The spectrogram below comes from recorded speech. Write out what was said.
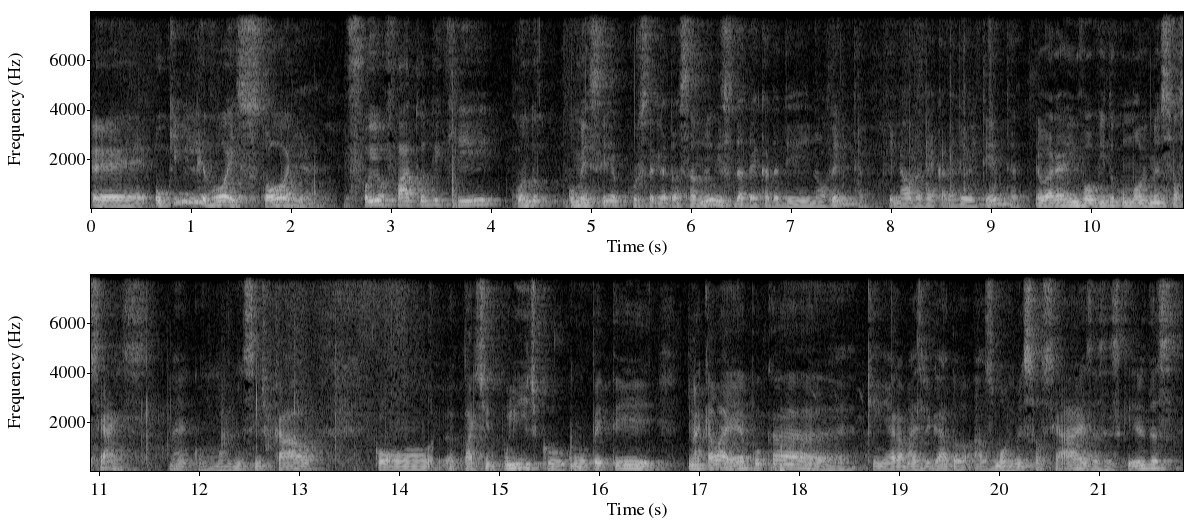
É, o que me levou à história foi o fato de que, quando comecei o curso de graduação no início da década de 90, final da década de 80, eu era envolvido com movimentos sociais, né, com o movimento sindical, com partido político, com o PT. Naquela época, quem era mais ligado aos movimentos sociais, às esquerdas,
